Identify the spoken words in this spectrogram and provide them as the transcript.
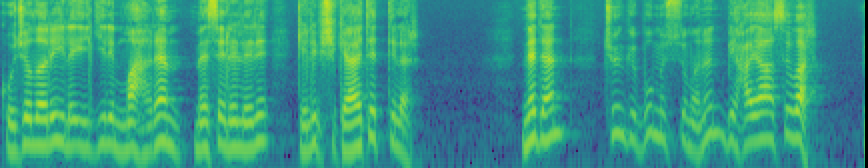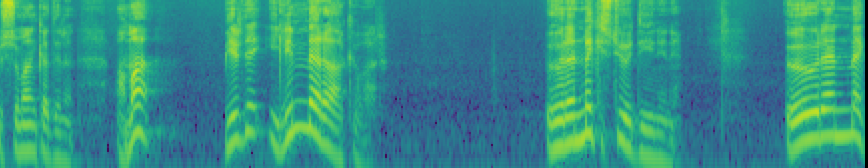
Kocaları ile ilgili mahrem meseleleri gelip şikayet ettiler. Neden? Çünkü bu Müslümanın bir hayası var. Müslüman kadının. Ama bir de ilim merakı var. Öğrenmek istiyor dinini. Öğrenmek,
